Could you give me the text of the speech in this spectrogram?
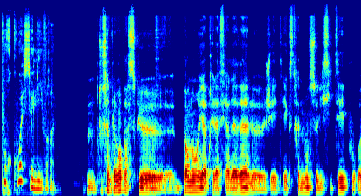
pourquoi ce livre? Tout simplement parce que pendant et après l'affaire Daval, euh, j'ai été extrêmement sollicité pour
